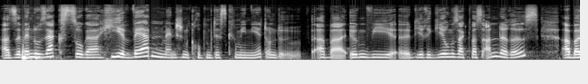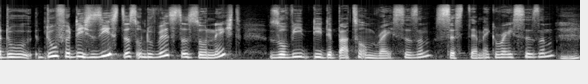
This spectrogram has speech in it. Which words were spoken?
Also wenn du sagst sogar, hier werden Menschengruppen diskriminiert und aber irgendwie äh, die Regierung sagt was anderes, aber du, du für dich siehst es und du willst es so nicht, so wie die Debatte um Racism, Systemic Racism, mhm.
